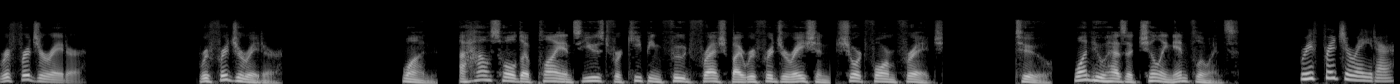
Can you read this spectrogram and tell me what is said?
Refrigerator. Refrigerator. 1. A household appliance used for keeping food fresh by refrigeration short form fridge. 2. One who has a chilling influence. Refrigerator.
